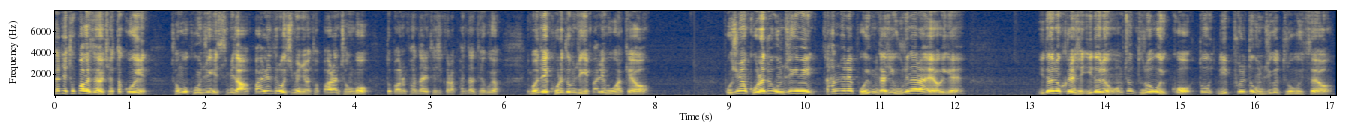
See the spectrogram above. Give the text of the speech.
현재 톡방에서요. 제타코인 정보 공유 중에 있습니다. 빨리 들어오시면요. 더 빠른 정보 또 빠른 판단이 되실 거라 판단되고요. 먼저 이 고래들 움직임 빨리 보고 갈게요. 보시면 고래들 움직임이 한눈에 보입니다. 지금 우리나라예요. 이게 이더리움 클래식, 이더리움 엄청 들어오고 있고 또 리플도 움직여 들어오고 있어요.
